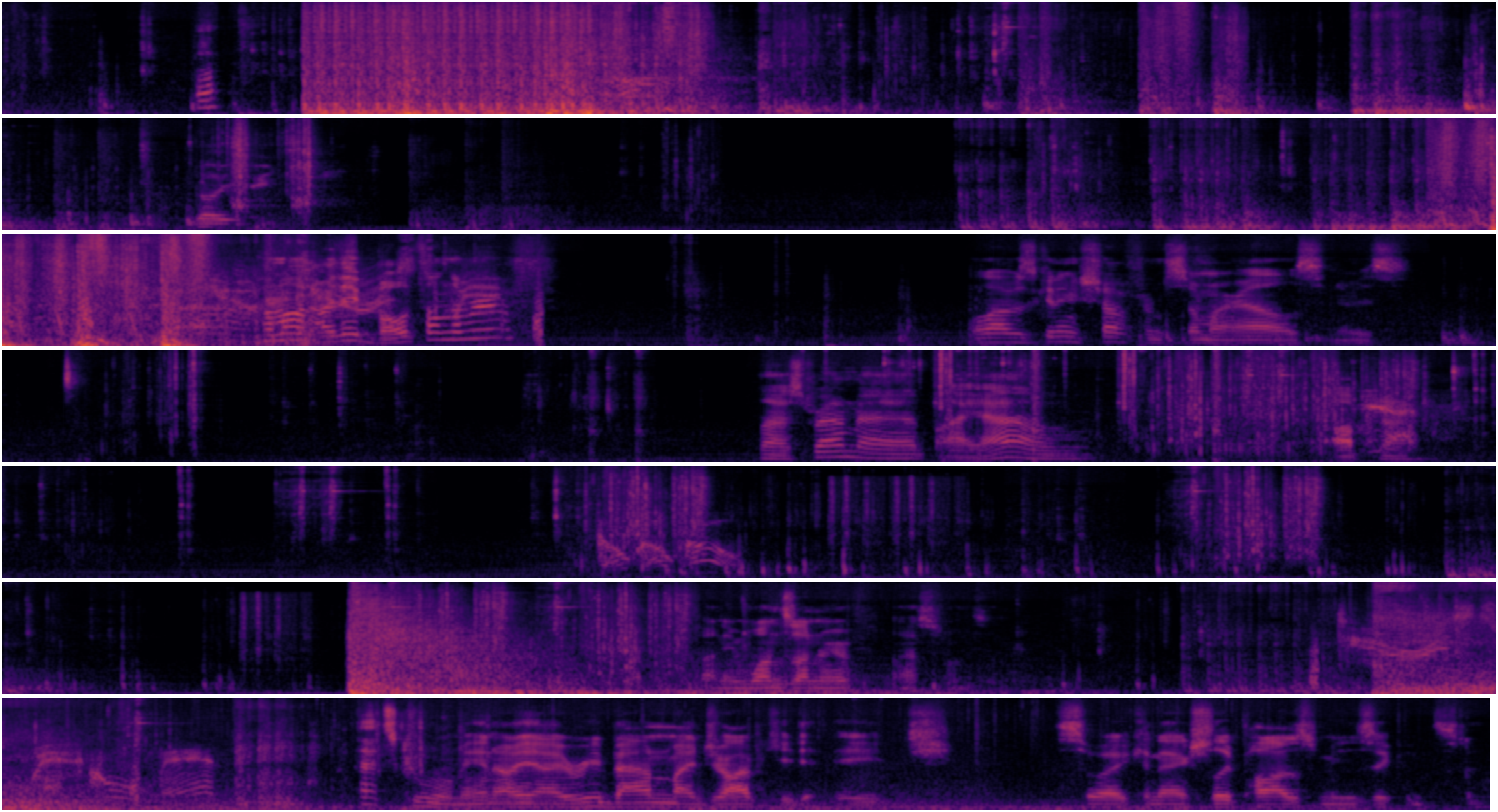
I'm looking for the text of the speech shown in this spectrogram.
Huh? Right. Come on, are they both on the roof? Well, I was getting shot from somewhere else, and it was. Last round map, I out. Up now. Go, go, go. Funny, one's on roof. That's cool, man. Oh yeah, I rebound my drop key to H, so I can actually pause music and stuff.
